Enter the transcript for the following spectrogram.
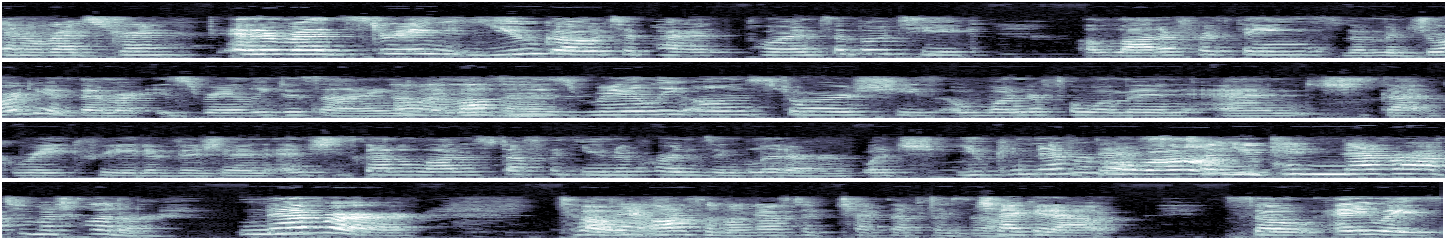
and a red string. and a red string, you go to Poenta Boutique. A lot of her things, the majority of them are Israeli designed. Oh, I and love it's an. Israeli owned store. She's a wonderful woman and she's got great creative vision and she's got a lot of stuff with unicorns and glitter, which you can never go wrong. so you can never have too much glitter. never. Okay, awesome. I'm gonna have to check that place out. check it out. So, anyways,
